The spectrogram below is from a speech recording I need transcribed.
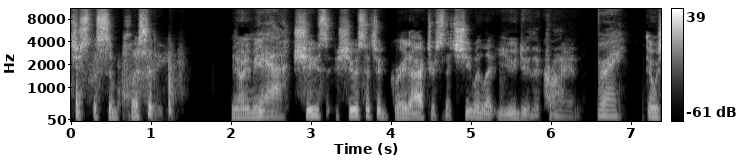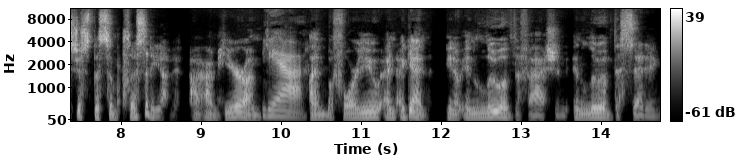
just the simplicity. You know what I mean? Yeah. She's she was such a great actress that she would let you do the crying. Right. It was just the simplicity of it. I, am here. I'm yeah. I'm before you. And again, you know, in lieu of the fashion, in lieu of the setting,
